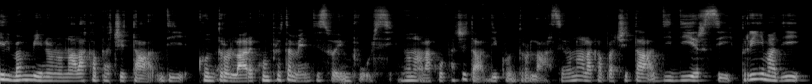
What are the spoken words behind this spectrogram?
il bambino non ha la capacità di controllare completamente i suoi impulsi, non ha la capacità di controllarsi, non ha la capacità di dirsi prima di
